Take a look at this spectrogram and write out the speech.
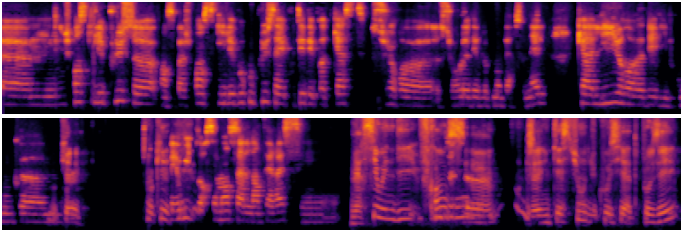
Euh, je pense qu'il est plus, euh, enfin, c'est pas, je pense, il est beaucoup plus à écouter des podcasts sur, euh, sur le développement personnel qu'à lire des livres. Donc, ok. Ok. Mais oui, forcément, ça l'intéresse. Merci Wendy. France, j'ai une question du coup aussi à te poser.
